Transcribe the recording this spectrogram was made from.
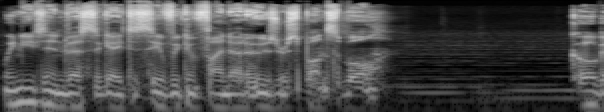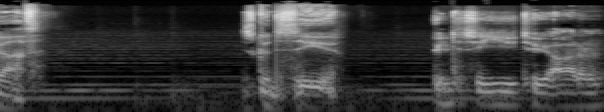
We need to investigate to see if we can find out who's responsible. Korgarth, it's good to see you. Good to see you too, Arden.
